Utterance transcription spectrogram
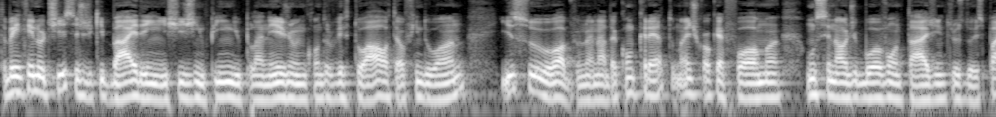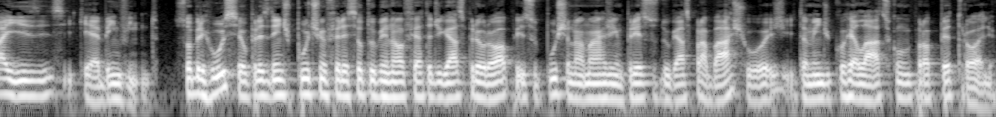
Também tem notícias de que Biden e Xi Jinping planejam um encontro virtual até o fim do ano. Isso, óbvio, não é nada concreto, mas de qualquer forma, um sinal de boa vontade entre os dois países e que é bem-vindo. Sobre Rússia, o presidente Putin ofereceu turbinar oferta de gás para a Europa, isso puxa na margem preços do gás para baixo hoje e também de correlatos como o próprio petróleo.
